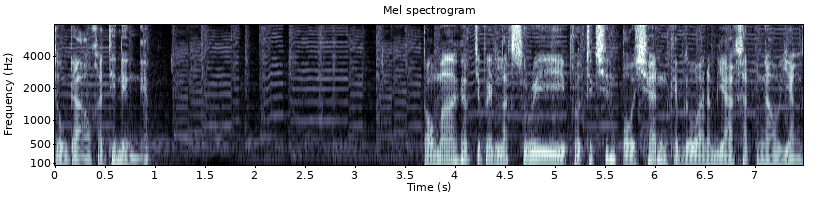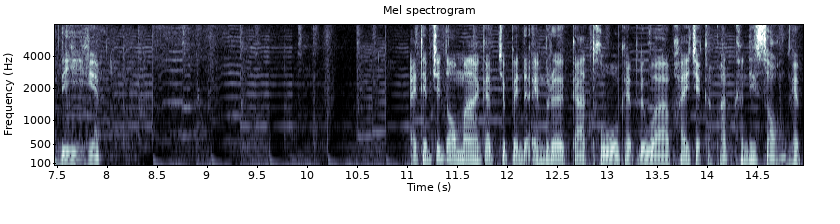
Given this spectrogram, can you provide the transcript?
ดวงดาวขั้นที่1ครับต่อมาครับจะเป็น Luxury Protection Potion ครับหรือว่าน้ำยาขัดเงาอย่างดีครับไอเทมชิ้นต่อมาครับจะเป็น The Emperor Card 2ครับหรือว่าไพ่จักรพรรดิขั้นที่2ครับ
